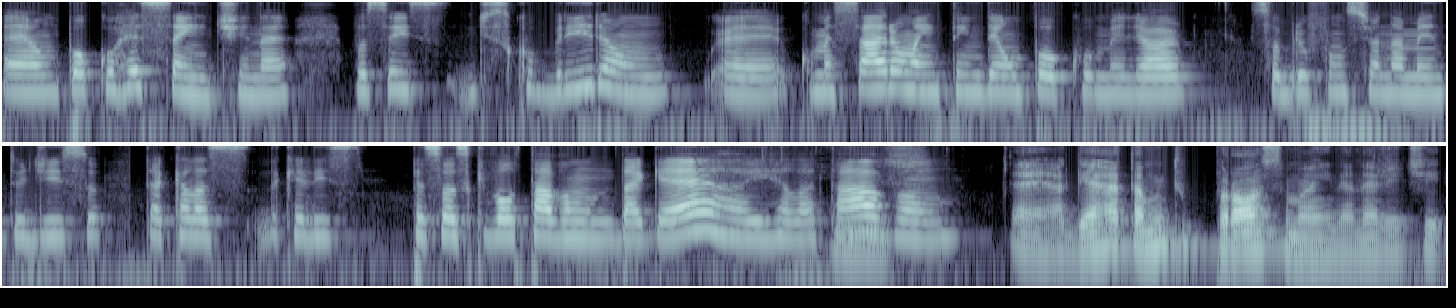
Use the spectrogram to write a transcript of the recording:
é um pouco recente, né? Vocês descobriram, é, começaram a entender um pouco melhor sobre o funcionamento disso, daquelas daqueles pessoas que voltavam da guerra e relatavam. É, a guerra está muito próxima ainda, né? A gente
